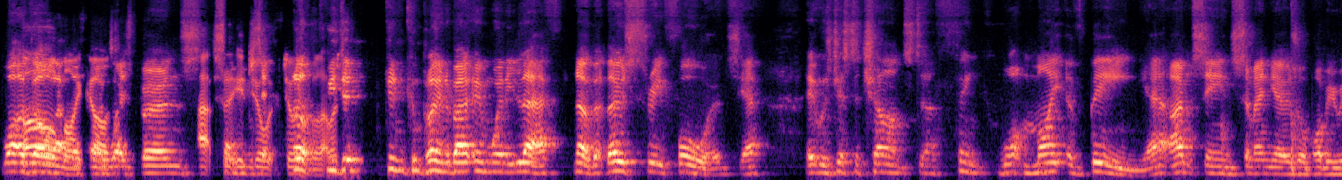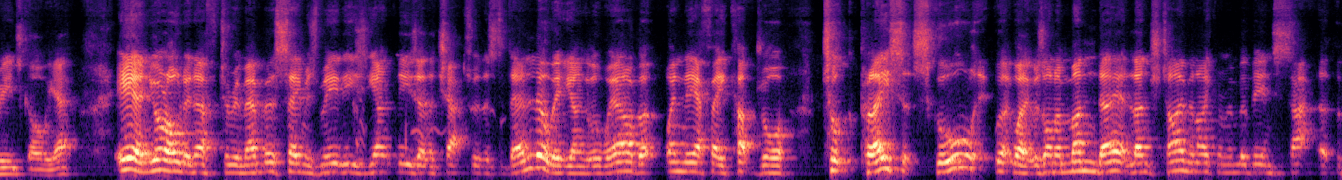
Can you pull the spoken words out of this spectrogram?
What a goal! Oh my god, Wes Burns. Absolutely joyful. Look, you did, didn't complain about him when he left. No, but those three forwards, yeah, it was just a chance to think what might have been. Yeah, I haven't seen Semenyo's or Bobby Reid's goal yet. Ian, you're old enough to remember, same as me. These young, these are the chaps with us today, a little bit younger than we are. But when the FA Cup draw took place at school, it- well, it was on a Monday at lunchtime, and I can remember being sat at the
